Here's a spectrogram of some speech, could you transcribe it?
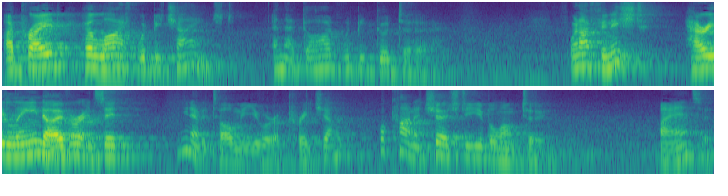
I prayed her life would be changed and that God would be good to her. When I finished, Harry leaned over and said, You never told me you were a preacher. What kind of church do you belong to? I answered,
